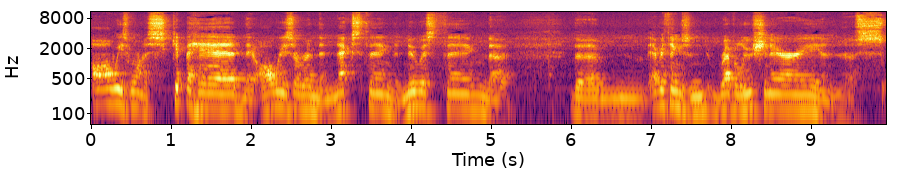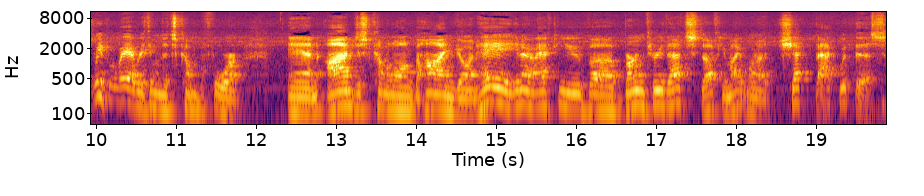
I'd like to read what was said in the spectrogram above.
always want to skip ahead. They always are in the next thing, the newest thing, the the mm, everything's revolutionary and uh, sweep away everything that's come before. And I'm just come along behind going, hey, you know, after you've uh, burned through that stuff, you might want to check back with this.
